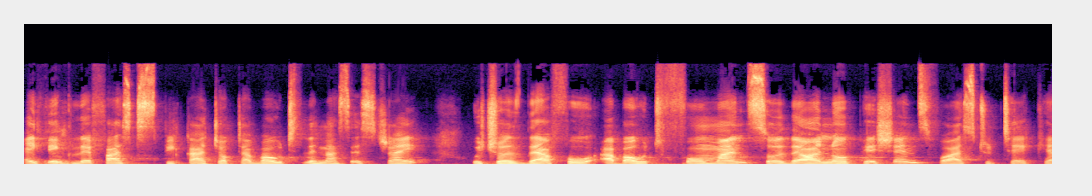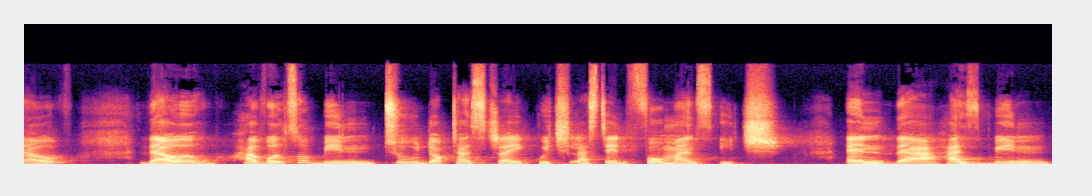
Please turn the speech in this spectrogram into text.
I think the first speaker talked about the nurses' strike, which was there for about four months. So there were no patients for us to take care of. There have also been two doctors' strike, which lasted four months each. And there has been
